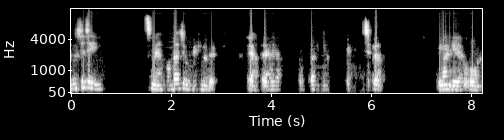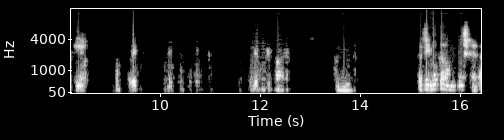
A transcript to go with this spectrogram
വെച്ചാൽ ചെയ്യും? സ്നേഹം കൊണ്ടാ ചോദിക്കുന്നത്. രാത്രിയായ ഈ വണ്ടിയിലൊക്കെ പോകണമെങ്കിൽ. പക്ഷെ നിങ്ങൾക്ക് അതൊന്നും ഇഷ്ടമല്ല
